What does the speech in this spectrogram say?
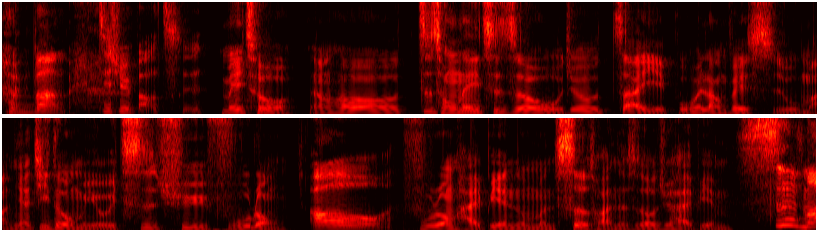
很棒，继续保持。没错。然后自从那一次之后，我就再也不会浪费食物嘛。你还记得我们有一次去芙蓉，哦，芙蓉海边，我们社团的时候去海边，是吗？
